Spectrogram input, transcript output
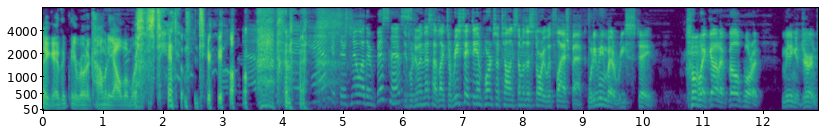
like I think they wrote a comedy album worth of stand-up material. Solves the matter of the giant hand if there's no other business. If we're doing this, I'd like to restate the importance of telling some of this story with flashback. What do you mean by restate? Oh my god, I fell for it. Meeting adjourned.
